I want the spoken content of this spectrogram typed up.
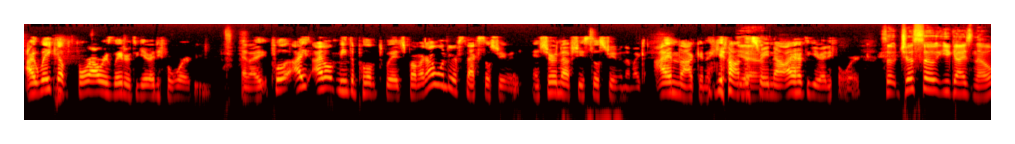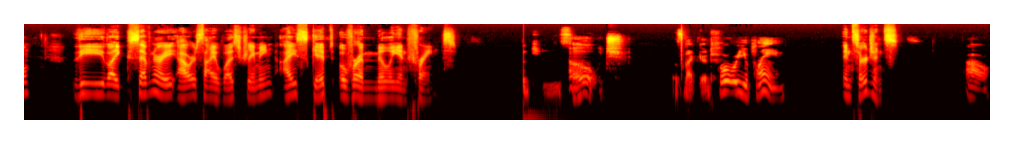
I wake up four hours later to get ready for work, and I pull. I, I don't mean to pull up Twitch, but I'm like, I wonder if Snack's still streaming. And sure enough, she's still streaming. I'm like, I'm not gonna get on this Yeah. right now. I have to get ready for work. So just so you guys know, the like seven or eight hours that I was streaming, I skipped over a million frames. Jeez, Ouch. that's not good. What were you playing? Insurgents. Oh,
